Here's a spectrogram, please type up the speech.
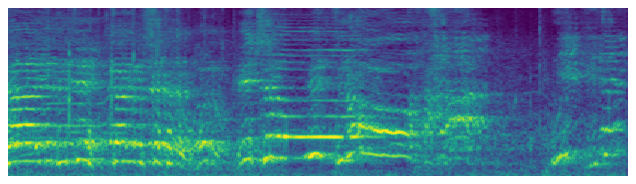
자 이제 대지 자 그럼 시작하자고. 모두 위치로! 위치로! 우리 대장은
